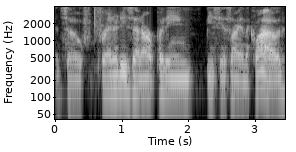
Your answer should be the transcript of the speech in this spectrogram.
And so for entities that aren't putting BCSI in the cloud,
